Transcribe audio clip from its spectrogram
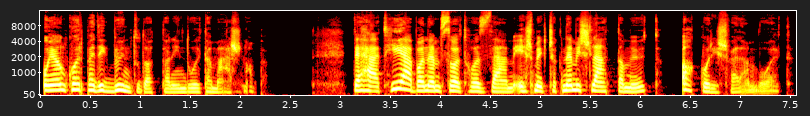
olyankor pedig bűntudattal indult a másnap. Tehát hiába nem szólt hozzám, és még csak nem is láttam őt, akkor is velem volt.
